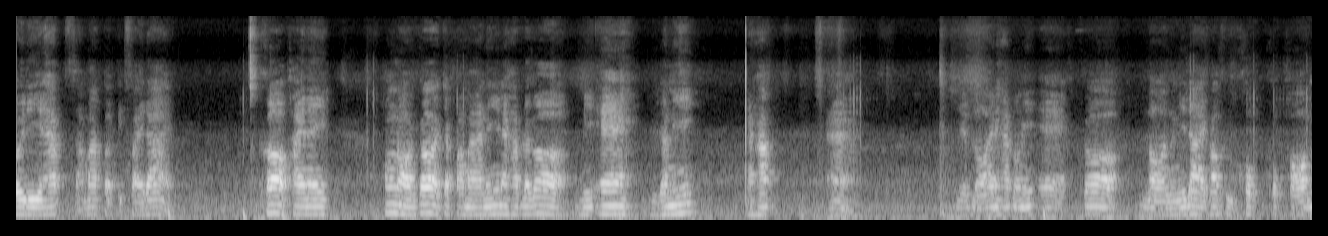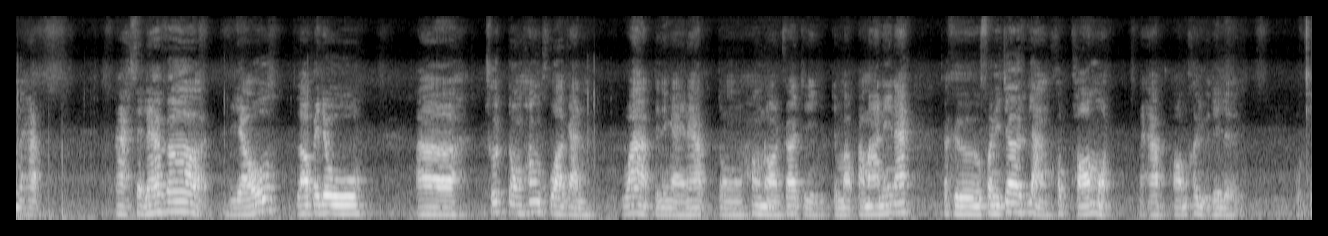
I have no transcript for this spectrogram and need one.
LED นะครับ สามารถเปิดปิดไฟได้ ก็ภายใน ห้องนอนก็จะประมาณนี้นะครับ แล้วก็มีแอร์อยู่ด้านนี้นะครับอ่าเรียบร้อยนะครับ ตรงนี้แอร์ก็นอนตรงนี้ได้ก็คือครบครบพร้อมนะครับอะเสร็จแล้วก็เดี๋ยวเราไปดูชุดตรงห้องครัวกันว่าเป็นยังไงนะครับ ตรงห้องนอนก็จะจะมาประมาณนี้นะ ก็คือเฟอร์นิเจอร์ทุกอย่างครบพร้อมหมดนะครับ พร้อมเข้าอยู่ได้เลย โอเค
